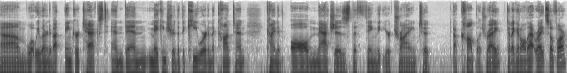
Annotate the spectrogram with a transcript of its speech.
Um, what we learned about anchor text, and then making sure that the keyword and the content kind of all matches the thing that you're trying to accomplish, right? Did I get all that right so far?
